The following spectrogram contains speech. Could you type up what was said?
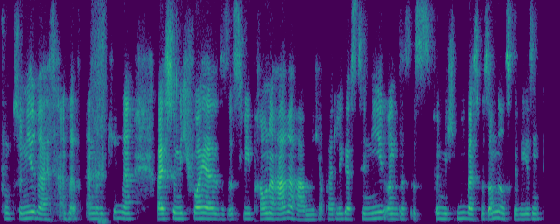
funktioniere als andere Kinder, weil es für mich vorher, das ist wie braune Haare haben. Ich habe halt Legasthenie und das ist für mich nie was Besonderes gewesen.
